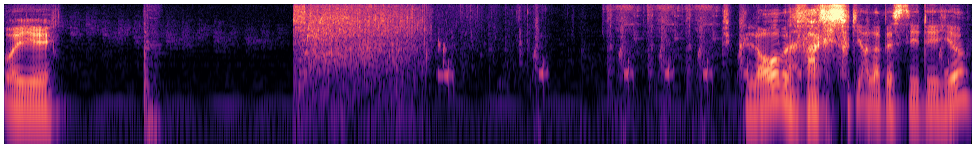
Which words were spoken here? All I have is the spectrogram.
Oje. Ich glaube, das war nicht so die allerbeste Idee hier.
